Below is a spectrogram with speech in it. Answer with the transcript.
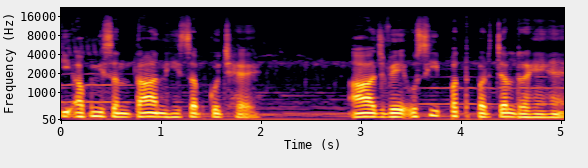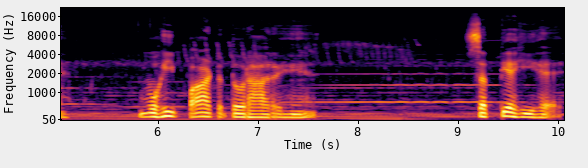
कि अपनी संतान ही सब कुछ है। आज वे उसी पथ पर चल रहे हैं। वही पाठ दोहरा तो रहे हैं। सत्य ही है,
